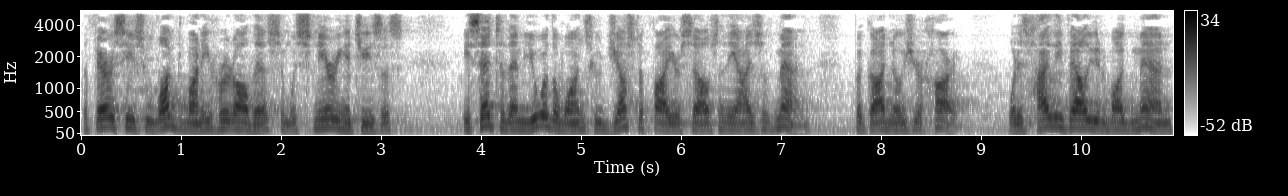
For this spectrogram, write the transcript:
The Pharisees who loved money heard all this and was sneering at Jesus. He said to them, You are the ones who justify yourselves in the eyes of men, but God knows your heart. What is highly valued among men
